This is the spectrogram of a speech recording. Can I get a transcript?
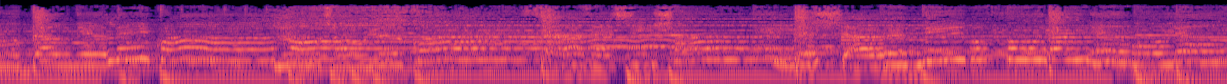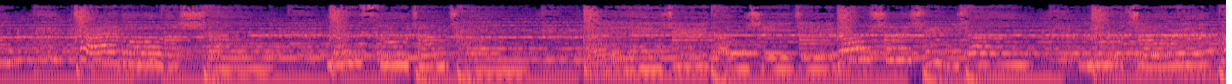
当年泪光庐州月光洒在心上月下的你不复当年模样太多的伤难诉衷肠叹一句当时只道是寻常庐州月光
